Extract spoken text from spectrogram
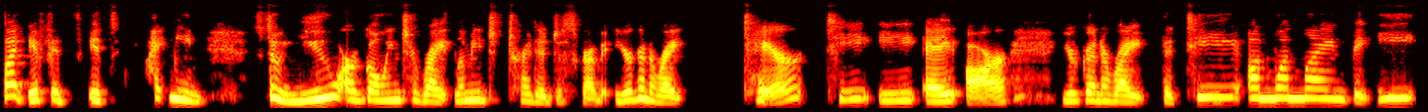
But if it's, it's, I mean, so you are going to write, let me try to describe it. You're going to write tear, T E A R. You're going to write the mm. T on one line, the E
